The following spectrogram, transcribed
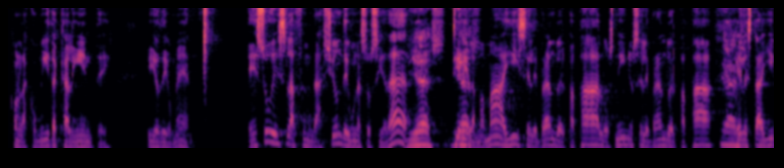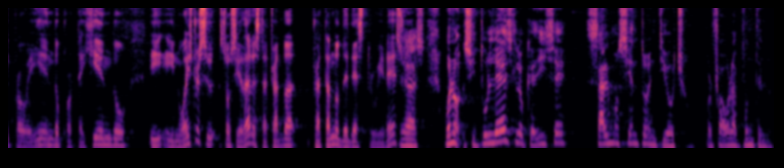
con la comida caliente. Y yo digo, man, eso es la fundación de una sociedad. Yes, Tiene yes. la mamá allí celebrando el papá, los niños celebrando el papá. Yes. Él está allí proveyendo, protegiendo. Y, y nuestra so- sociedad está tratando, tratando de destruir eso. Bueno, si tú lees lo que dice Salmo 128, por favor apúntenlo.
